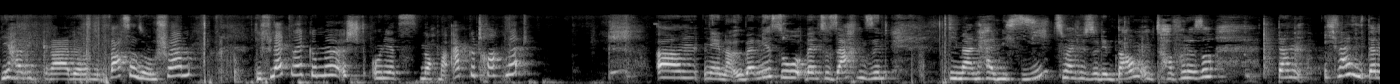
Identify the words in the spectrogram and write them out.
Die habe ich gerade mit Wasser, so einem Schwamm, die Fleck weggemischt und jetzt nochmal abgetrocknet. Ähm, nee, genau. Bei mir ist so, wenn so Sachen sind, die man halt nicht sieht, zum Beispiel so den Baum im Topf oder so, dann, ich weiß nicht, dann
